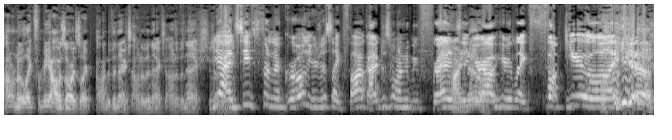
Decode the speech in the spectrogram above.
I don't know. Like for me, I was always like on to the next, on to the next, on to the next. You know yeah, what I and mean? see, from the girl, you're just like, fuck, I just wanted to be friends, I and know. you're out here like, fuck you. Like, yeah.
